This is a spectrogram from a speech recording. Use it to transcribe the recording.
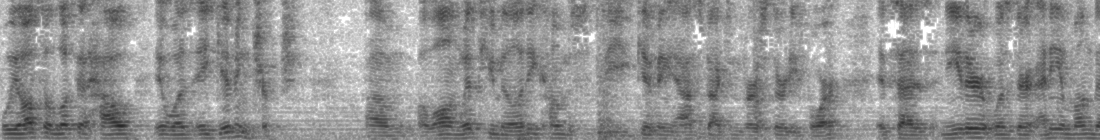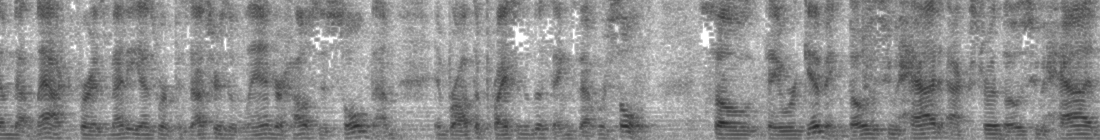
We also looked at how it was a giving church. Um, along with humility comes the giving aspect in verse 34 it says, Neither was there any among them that lacked, for as many as were possessors of land or houses sold them and brought the prices of the things that were sold. So they were giving. Those who had extra, those who had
